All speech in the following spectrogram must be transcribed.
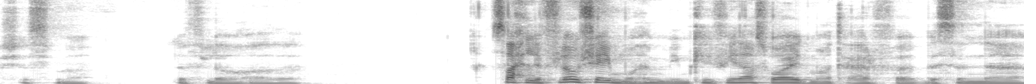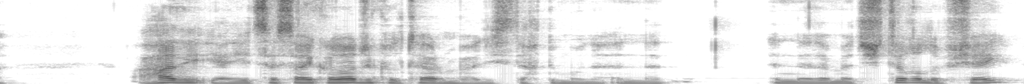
شو اسمه ال flow هذا. صح ال flow شيء مهم. يمكن في ناس وايد ما تعرفه بس انه هذه يعني it's psychological term بعد يستخدمونه. إن إن لما تشتغل بشيء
